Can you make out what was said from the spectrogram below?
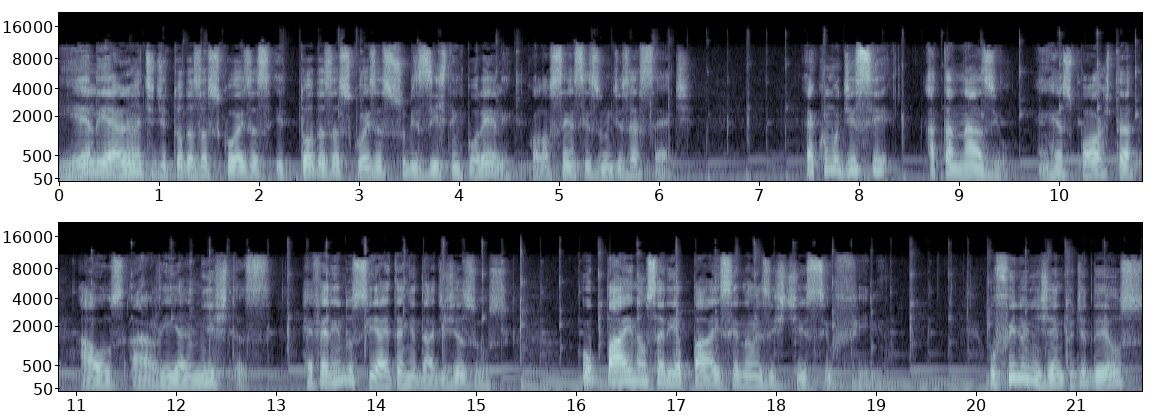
e ele é antes de todas as coisas, e todas as coisas subsistem por ele. Colossenses 1,17. É como disse Atanásio em resposta aos arianistas referindo-se à eternidade de Jesus. O Pai não seria Pai se não existisse o Filho. O Filho unigênito de Deus,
